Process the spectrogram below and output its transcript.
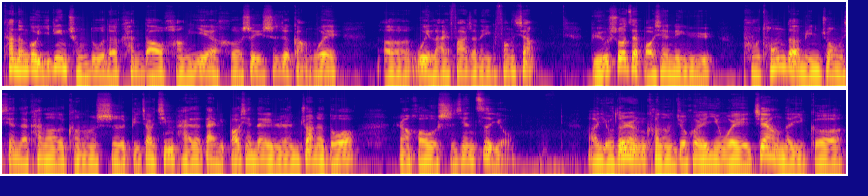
他能够一定程度的看到行业和设计师这岗位，呃，未来发展的一个方向。比如说在保险领域，普通的民众现在看到的可能是比较金牌的代理保险代理人赚得多，然后时间自由。呃，有的人可能就会因为这样的一个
